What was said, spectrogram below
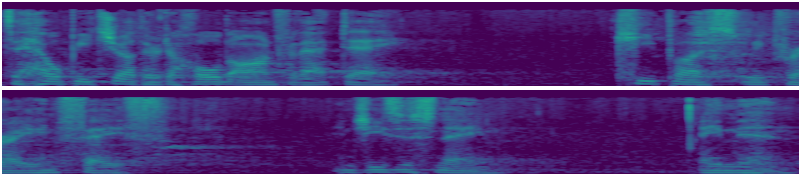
to help each other to hold on for that day. Keep us, we pray, in faith. In Jesus' name, amen.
